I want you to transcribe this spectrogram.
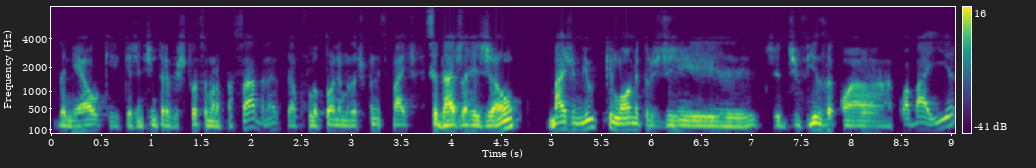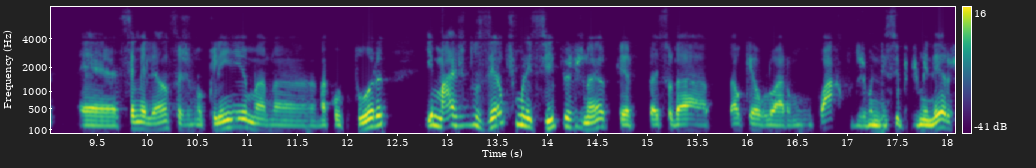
Daniel, que, que a gente entrevistou semana passada, né? A Flotônia é uma das principais cidades da região, mais de mil quilômetros de, de divisa com a, com a Bahia, é, semelhanças no clima, na, na, cultura, e mais de 200 municípios, né? Porque isso dá, dá o que, Luar? Um quarto dos municípios mineiros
